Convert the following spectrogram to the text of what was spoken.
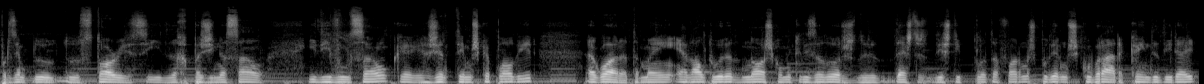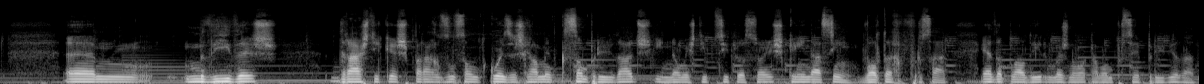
por exemplo, do, do, stories e da repaginação e de evolução que a gente temos que aplaudir. Agora, também é da altura de nós, como utilizadores de, destes, deste tipo de plataformas, podermos cobrar quem de direito hum, medidas drásticas para a resolução de coisas realmente que são prioridades e não este tipo de situações que ainda assim, volto a reforçar, é de aplaudir, mas não acabam por ser prioridade.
